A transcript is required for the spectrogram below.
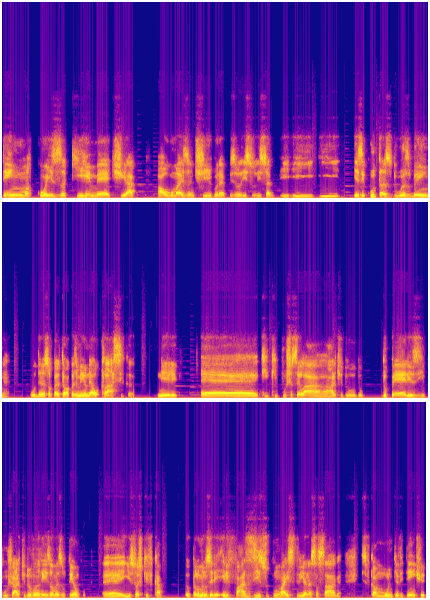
tem uma coisa que remete a, algo mais antigo, né? Isso, isso, é. E, e, e, executa as duas bem, né? O Daniel Pérez tem uma coisa meio neoclássica nele, é, que, que puxa, sei lá, a arte do, do, do Pérez e puxa a arte do Van Reis ao mesmo tempo. É, e isso acho que fica. Pelo menos ele, ele faz isso com maestria nessa saga. Isso fica muito evidente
